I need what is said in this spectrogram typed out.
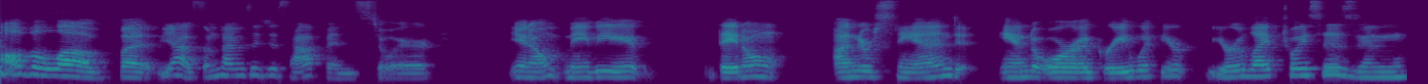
All the love, but yeah, sometimes it just happens to where, you know, maybe they don't understand and or agree with your your life choices and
